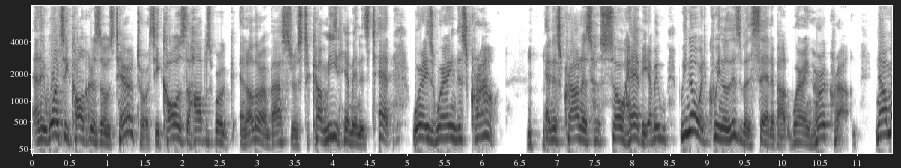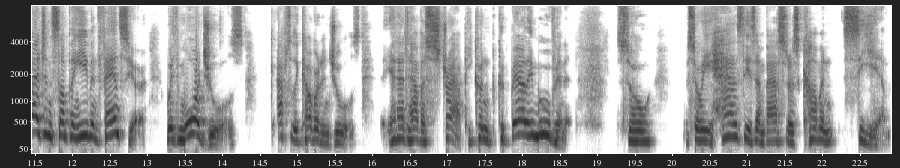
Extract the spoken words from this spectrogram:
And then once he conquers those territories, he calls the Habsburg and other ambassadors to come meet him in his tent where he's wearing this crown. And his crown is so heavy. I mean, we know what Queen Elizabeth said about wearing her crown. Now imagine something even fancier with more jewels, absolutely covered in jewels. It had to have a strap. He couldn't could barely move in it. So so he has these ambassadors come and see him.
